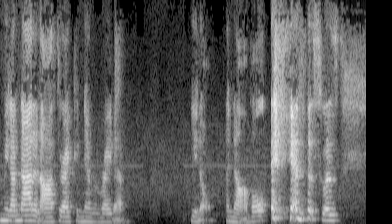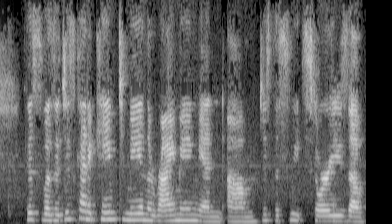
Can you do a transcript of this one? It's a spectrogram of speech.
I mean, I'm not an author. I could never write a, you know, a novel. and this was, this was, it just kind of came to me in the rhyming and um, just the sweet stories of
